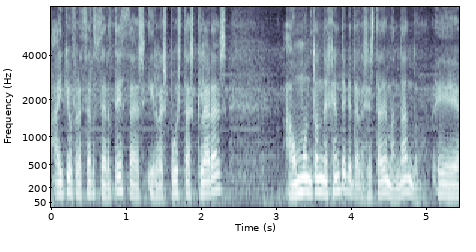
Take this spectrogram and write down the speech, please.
hay que ofrecer certezas y respuestas claras a un montón de gente que te las está demandando. Eh,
